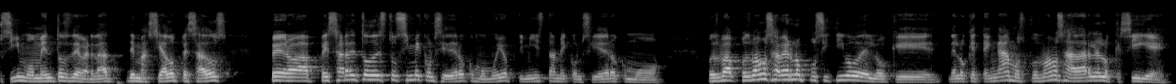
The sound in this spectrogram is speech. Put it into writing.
sí, momentos de verdad demasiado pesados, pero a pesar de todo esto sí me considero como muy optimista, me considero como, pues, va, pues vamos a ver lo positivo de lo, que, de lo que tengamos, pues vamos a darle a lo que sigue,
